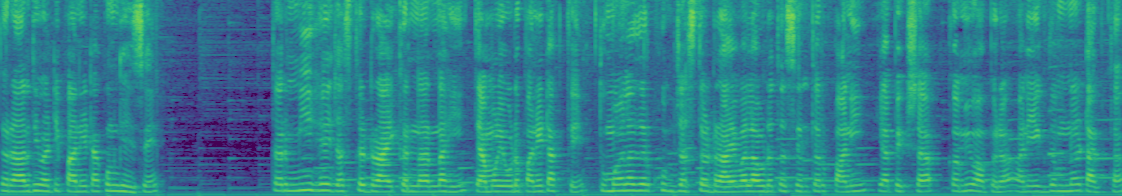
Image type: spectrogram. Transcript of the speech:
तर अर्धी वाटी पाणी टाकून घ्यायचं आहे तर मी हे जास्त ड्राय करणार नाही त्यामुळे एवढं पाणी टाकते. तुम्हाला जर खूप जास्त ड्रायवाला आवडत असेल तर पाणी यापेक्षा कमी वापरा आणि एकदम न टाकता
